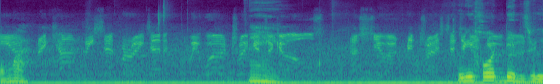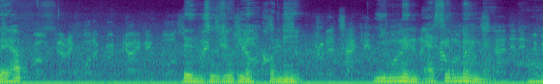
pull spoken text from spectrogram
งว่ะแม่ทุนี่โคตรเด่นสุดเลยครับ เด่นสุดๆเลยคนนี้ ยิงหนึ่งแอสซิสหนึ่งเนี่ย โอ้โห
